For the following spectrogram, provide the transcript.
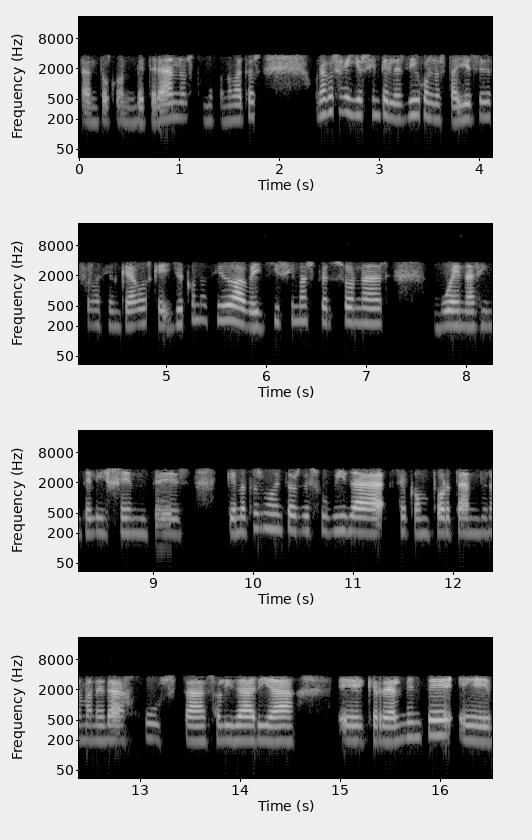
tanto con veteranos como con novatos, una cosa que yo siempre les digo en los talleres de formación que hago es que yo he conocido a bellísimas personas buenas, inteligentes, que en otros momentos de su vida se comportan de una manera justa, solidaria, eh, que realmente, eh,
